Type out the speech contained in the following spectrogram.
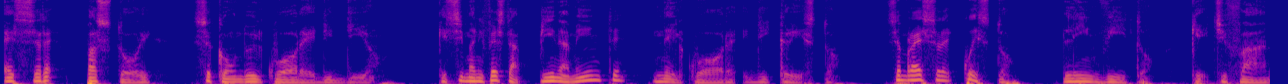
Essere pastori secondo il cuore di Dio, che si manifesta pienamente nel cuore di Cristo. Sembra essere questo l'invito che ci fa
